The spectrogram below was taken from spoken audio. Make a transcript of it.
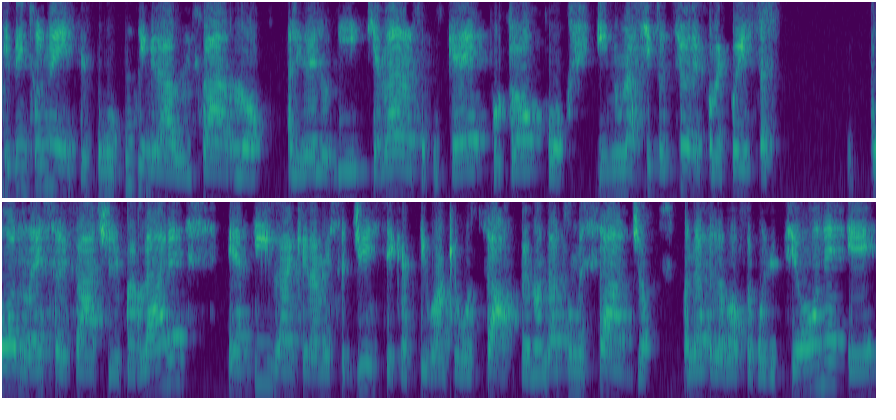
eventualmente siamo tutti in grado di farlo a livello di chiamata perché purtroppo in una situazione come questa può non essere facile parlare, è attiva anche la messaggistica, è attivo anche Whatsapp, mandate un messaggio, mandate la vostra posizione e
